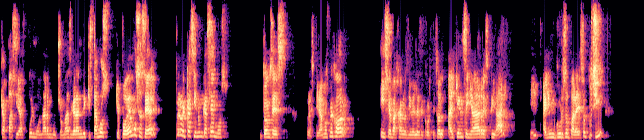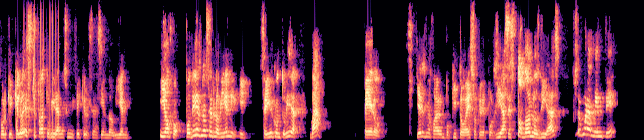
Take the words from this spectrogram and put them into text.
capacidad pulmonar mucho más grande que estamos, que podemos hacer, pero que casi nunca hacemos. Entonces, respiramos mejor y se bajan los niveles de cortisol. Hay que enseñar a respirar. ¿Hay un curso para eso? Pues sí, porque que lo hayas hecho toda tu vida no significa que lo estés haciendo bien. Y ojo, podrías no hacerlo bien y, y seguir con tu vida. Va, pero si quieres mejorar un poquito eso que de por sí haces todos los días, pues seguramente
